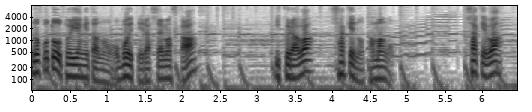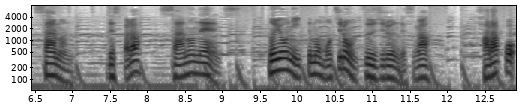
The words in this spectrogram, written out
のことを取り上げたのを覚えていらっしゃいますか？イクラは？鮭の卵。鮭はサーモン。ですから、サーモンエッグのように言ってももちろん通じるんですが、腹子、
